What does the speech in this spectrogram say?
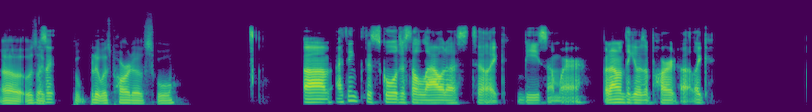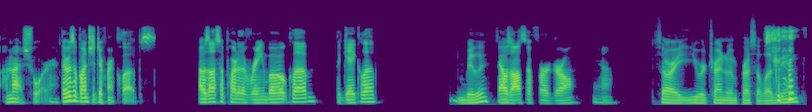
Oh, it was It was like like but it was part of school. Um, I think the school just allowed us to like be somewhere, but I don't think it was a part. Of, like, I'm not sure. There was a bunch of different clubs. I was also part of the Rainbow Club, the gay club. Really? That was also for a girl. Yeah. Sorry, you were trying to impress a lesbian.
